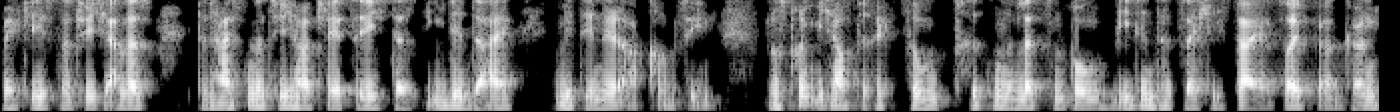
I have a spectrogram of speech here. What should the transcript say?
wirklich ist natürlich alles, dann heißt es natürlich auch gleichzeitig, dass die den DAI mit in den Abgrund ziehen. Und das bringt mich auch direkt zum dritten und letzten Punkt, wie denn tatsächlich DAI erzeugt werden können,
